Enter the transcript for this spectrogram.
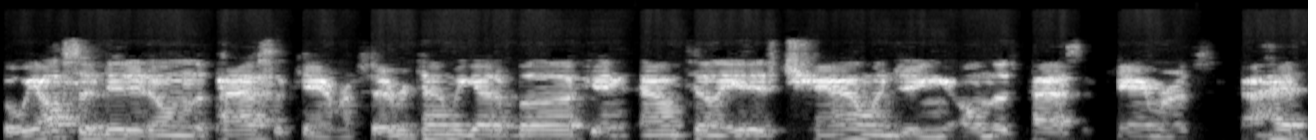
but we also did it on the passive camera. So every time we got a buck, and I'm telling you, it is challenging on those passive cameras. I had,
